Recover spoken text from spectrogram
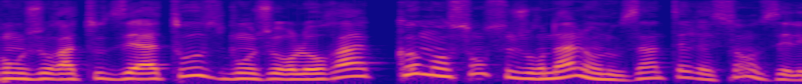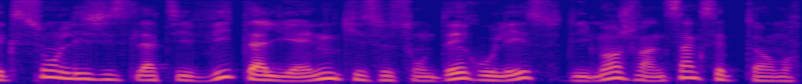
Bonjour à toutes et à tous, bonjour Laura. Commençons ce journal en nous intéressant aux élections législatives italiennes qui se sont déroulées ce dimanche 25 septembre.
